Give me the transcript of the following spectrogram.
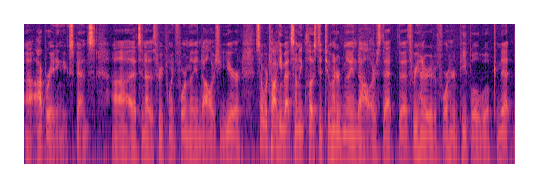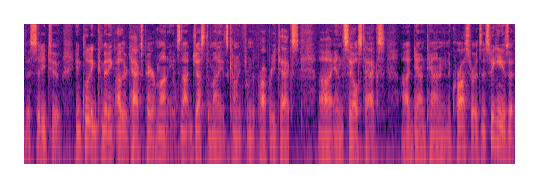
uh, operating expense. Uh, that's another $3.4 million a year. So we're talking about something close to $200 million that 300 to 400 people will commit the city to, including committing other taxpayer money. It's not just the money that's coming from the property tax uh, and the sales tax uh, downtown and in the crossroads. And speaking as a,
